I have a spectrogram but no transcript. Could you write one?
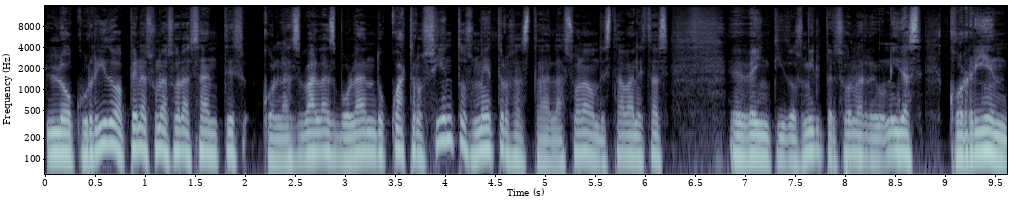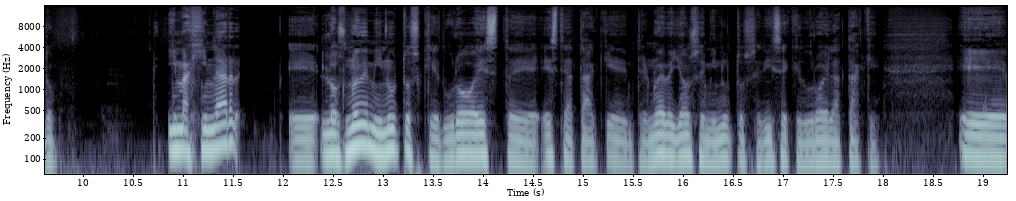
lo ocurrido apenas unas horas antes con las balas volando 400 metros hasta la zona donde estaban estas 22 mil personas reunidas corriendo. Imaginar eh, los nueve minutos que duró este, este ataque, entre nueve y once minutos se dice que duró el ataque, eh,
